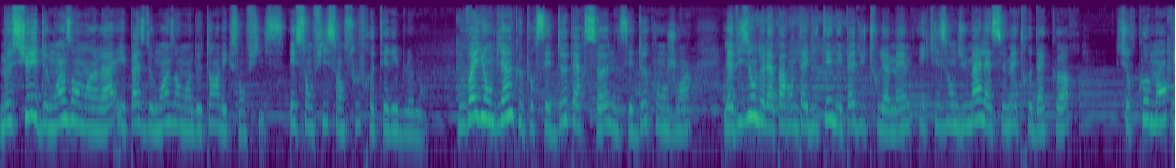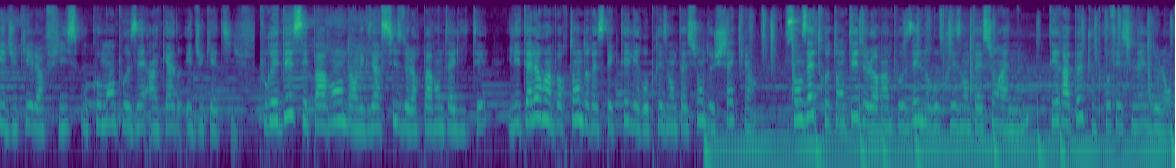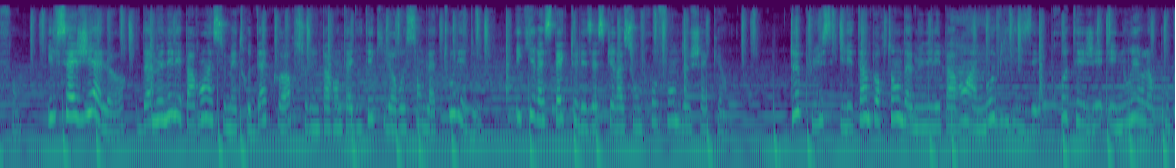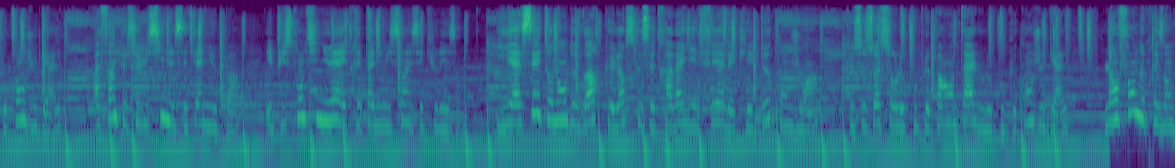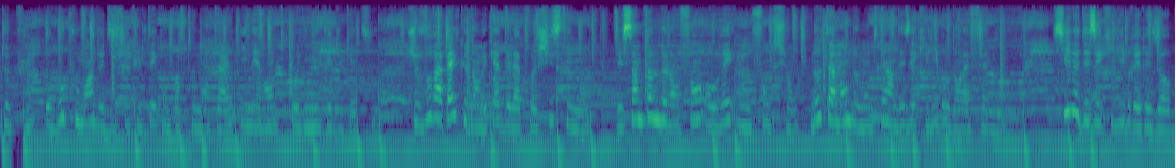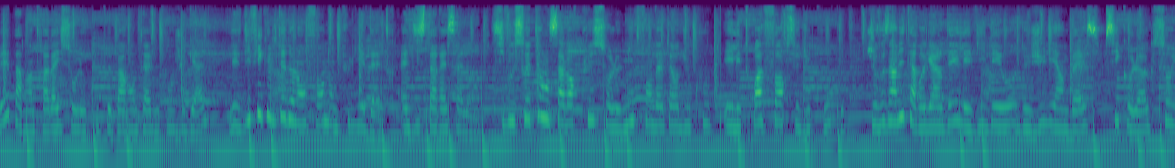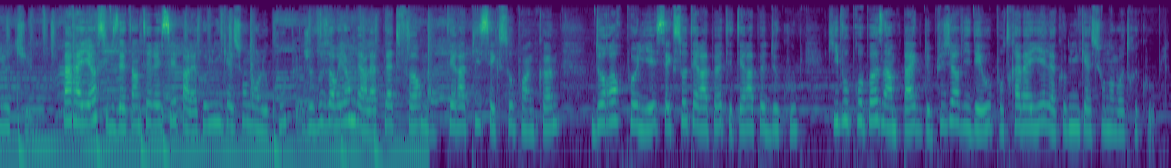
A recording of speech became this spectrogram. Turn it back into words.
Monsieur est de moins en moins là et passe de moins en moins de temps avec son fils, et son fils en souffre terriblement. Nous voyons bien que pour ces deux personnes, ces deux conjoints, la vision de la parentalité n'est pas du tout la même et qu'ils ont du mal à se mettre d'accord sur comment éduquer leur fils ou comment poser un cadre éducatif. Pour aider ces parents dans l'exercice de leur parentalité, il est alors important de respecter les représentations de chacun sans être tenté de leur imposer nos représentations à nous, thérapeutes ou professionnels de l'enfant. Il s'agit alors d'amener les parents à se mettre d'accord sur une parentalité qui leur ressemble à tous les deux et qui respecte les aspirations profondes de chacun. De plus, il est important d'amener les parents à mobiliser, protéger et nourrir leur couple conjugal afin que celui-ci ne s'éteigne pas et puisse continuer à être épanouissant et sécurisant. Il est assez étonnant de voir que lorsque ce travail est fait avec les deux conjoints, que ce soit sur le couple parental ou le couple conjugal, l'enfant ne présente plus ou beaucoup moins de difficultés comportementales inhérentes aux limites éducatives. Je vous rappelle que dans le cadre de l'approche systémique, les symptômes de l'enfant auraient une fonction, notamment de montrer un déséquilibre dans la famille. Si le déséquilibre est résorbé par un travail sur le couple parental ou conjugal, les difficultés de l'enfant n'ont plus lieu d'être, elles disparaissent alors. Si vous souhaitez en savoir plus sur le mythe fondateur du couple et les trois forces du couple, je vous invite à regarder les vidéos de Julien Bess, psychologue, sur YouTube. Par ailleurs, si vous êtes intéressé par la communication dans le couple, je vous oriente vers la plateforme therapiesexo.com d'Aurore Polier, sexothérapeute et thérapeute de couple, qui vous propose un pack de plusieurs vidéos pour travailler la communication dans votre couple.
